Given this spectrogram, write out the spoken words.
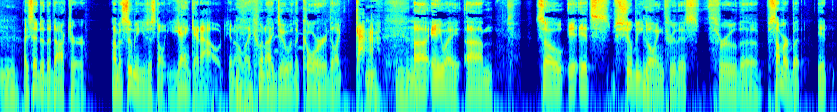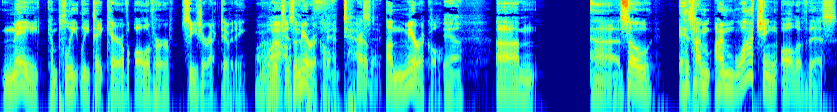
Mm. I said to the doctor, I'm assuming you just don't yank it out, you know, like when I do with a cord like. Mm-hmm. Uh, anyway, um, so it, it's she'll be going through this through the summer, but it may completely take care of all of her seizure activity, Wow, which is a miracle. fantastic. A miracle. Yeah. Um. Uh. So as I'm I'm watching all of this,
